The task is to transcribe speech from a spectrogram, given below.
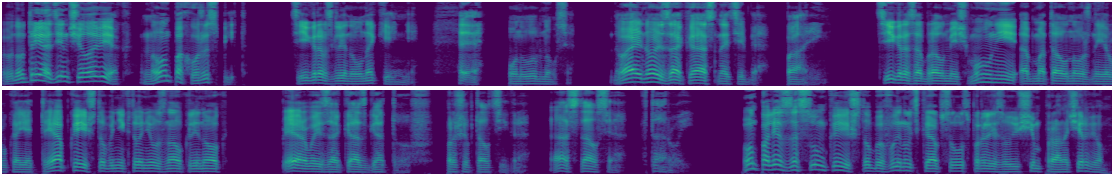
Внутри один человек, но он, похоже, спит. Тигр взглянул на Кенни. «Хе!» — он улыбнулся. «Двойной заказ на тебя, парень». Тигр забрал меч молнии, обмотал ножны и рукоять тряпкой, чтобы никто не узнал клинок. «Первый заказ готов», — прошептал тигра. «Остался второй». Он полез за сумкой, чтобы вынуть капсулу с парализующим праночервем.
